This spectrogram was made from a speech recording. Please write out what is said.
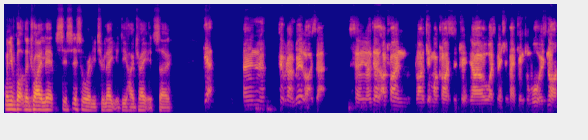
When you've got the dry lips, it's it's already too late. You're dehydrated. So Yeah, and people don't realise that. So you know, I try and like get my clients to drink. You know, I always mention about drinking water. It's not,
